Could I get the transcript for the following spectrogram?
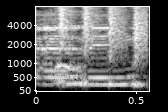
in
